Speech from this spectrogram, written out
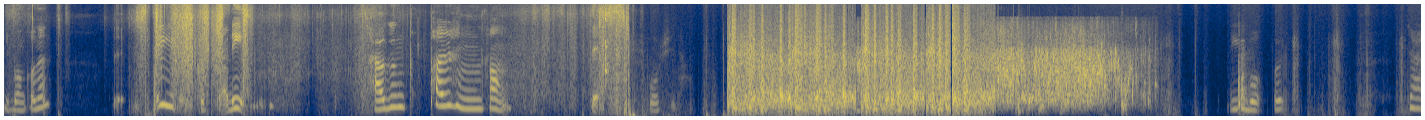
이번 거는 네, A 랭크짜리 작은 폭발 행성. 네, 봅시다. 이게 뭐? 어? 자,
